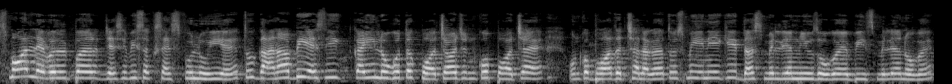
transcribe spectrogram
स्मॉल लेवल पर जैसे भी सक्सेसफुल हुई है तो गाना भी ऐसे कई लोगों तक पहुँचा और जिनको पहुँचा है, उनको बहुत अच्छा लगा तो इसमें ये नहीं है कि दस मिलियन व्यूज़ हो गए, बीस मिलियन हो गए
